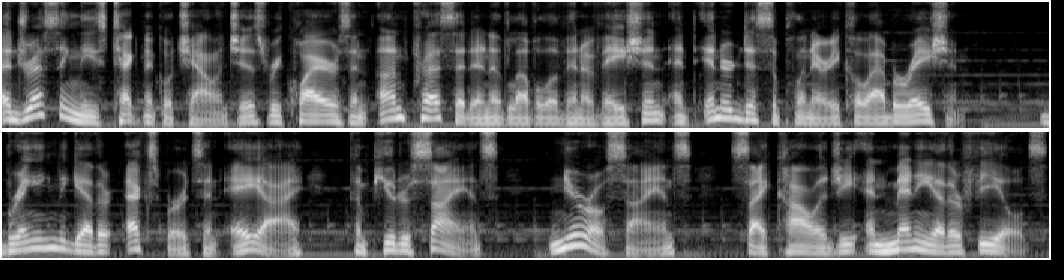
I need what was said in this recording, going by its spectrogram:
Addressing these technical challenges requires an unprecedented level of innovation and interdisciplinary collaboration, bringing together experts in AI, computer science, neuroscience, psychology, and many other fields.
